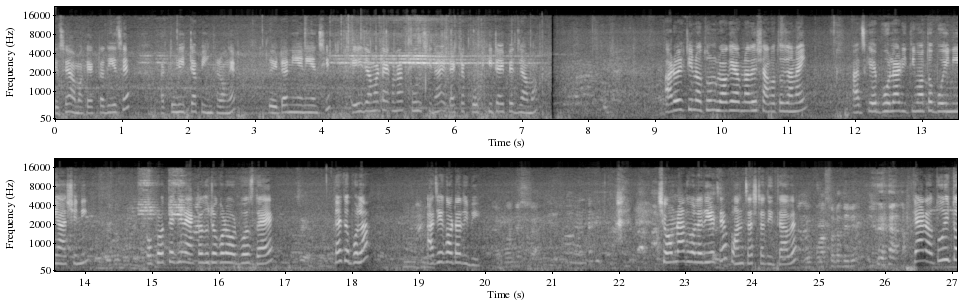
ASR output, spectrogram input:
দিয়েছে আমাকে একটা দিয়েছে, আর তুলিরটা পিঙ্ক রঙের। তো এটা নিয়ে নিয়েছি। এই জামাটা এখন আর খুলছি না, এটা একটা কটকি টাইপের জামা। আরও একটি নতুন ব্লগে আপনাদের স্বাগত জানাই। আজকে ভোলা রীতিমতো বই নিয়ে আসেনি। ও প্রত্যেক দিন একটা দুটো করে ওটবোস দেয়। তাই তো ভোলা? আজকে কটা দিবি? সোমনাথ বলে দিয়েছে পঞ্চাশটা দিতে হবে। কেন? তুই তো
